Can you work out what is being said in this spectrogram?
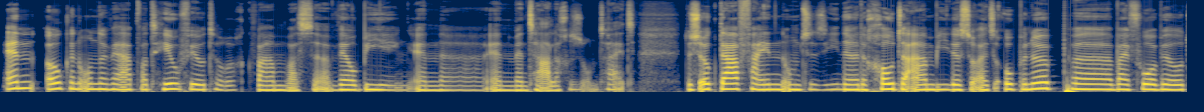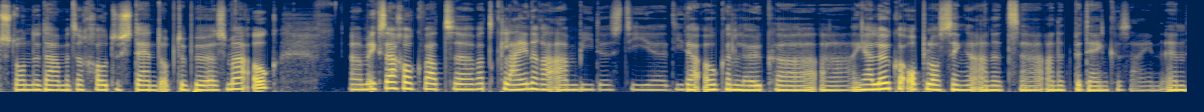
En ook een onderwerp wat heel veel terugkwam was uh, well-being en, en mentale gezondheid. Dus ook daar fijn om te zien. de grote aanbieders zoals OpenUp uh, bijvoorbeeld stonden daar met een grote stand op de beurs. Maar ook, um, ik zag ook wat, uh, wat kleinere aanbieders die, uh, die daar ook een leuke, ja, leuke oplossingen aan het, aan het bedenken zijn. En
